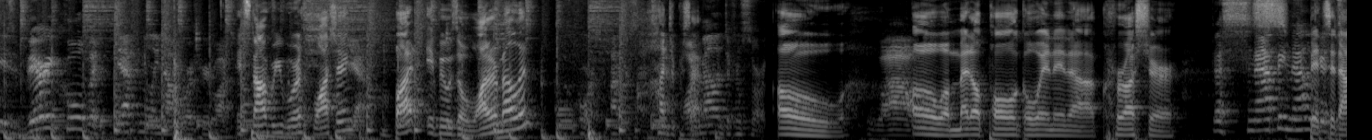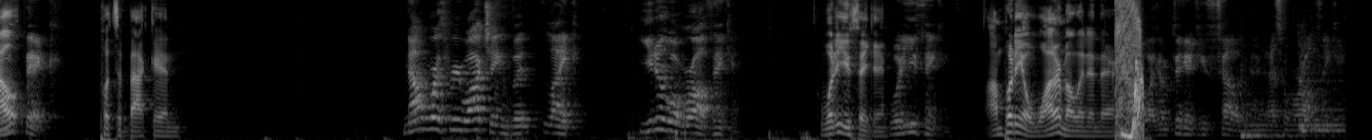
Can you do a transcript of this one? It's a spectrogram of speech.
is very cool, but definitely not worth rewatching. It's not re worth watching, Yeah. but if it was a watermelon, Of course, 100%. 100%. Watermelon, different story. oh, Wow. oh, a metal pole going in a crusher, That's snapping that Spits like it out. puts it back in. Not worth rewatching, but like, you know what we're all thinking. What are you thinking? What are you thinking? I'm putting a watermelon in there. Like, I'm thinking if you fell in there, that's what we're all thinking.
